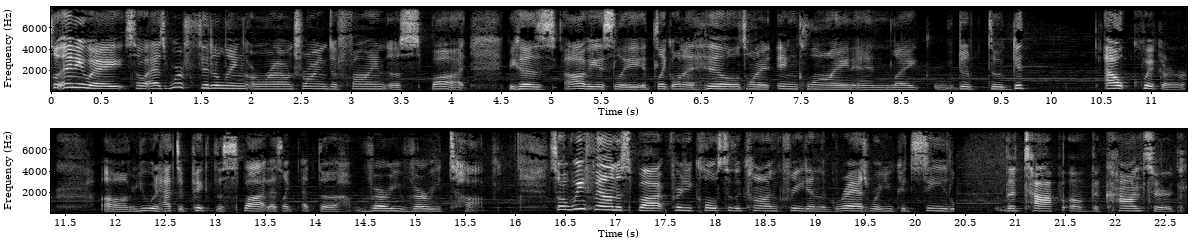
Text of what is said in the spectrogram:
So anyway, so as we're fiddling around trying to find a spot, because obviously it's like on a hill, it's on an incline, and like to, to get out quicker, um, you would have to pick the spot that's like at the very, very top. So we found a spot pretty close to the concrete and the grass where you could see the top of the concert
